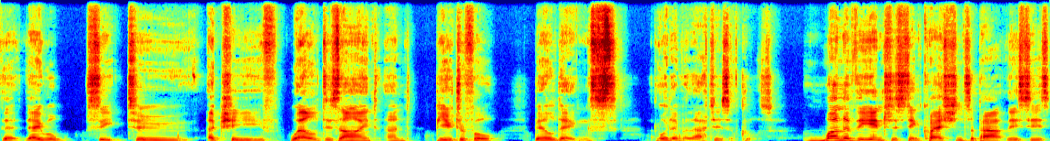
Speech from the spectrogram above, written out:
that they will seek to achieve well designed and beautiful buildings, whatever that is, of course. One of the interesting questions about this is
